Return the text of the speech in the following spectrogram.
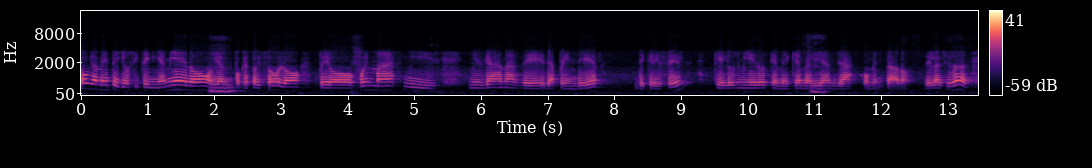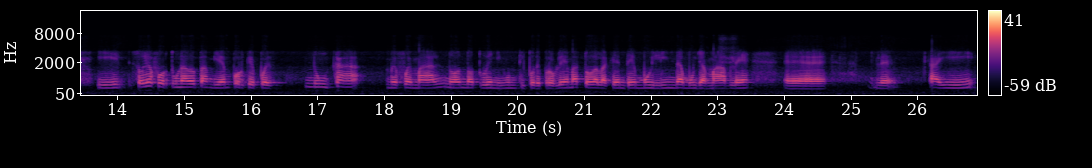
Obviamente yo sí tenía miedo, obviamente, porque estoy solo, pero fue más mis, mis ganas de, de aprender, de crecer, que los miedos que me, que me habían ya comentado de la ciudad. Y soy afortunado también porque pues nunca me fue mal, no, no tuve ningún tipo de problema, toda la gente muy linda, muy amable, eh, le- ahí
